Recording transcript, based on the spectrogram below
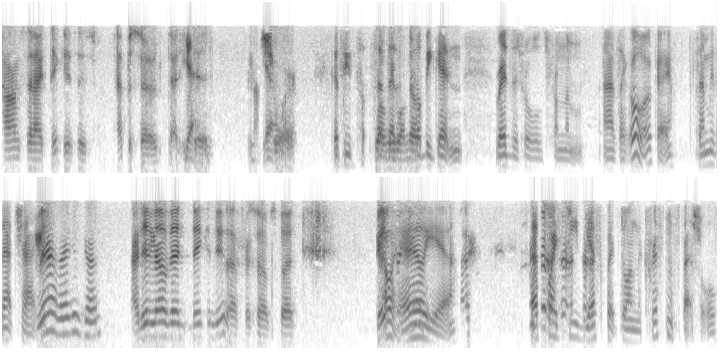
Tom said I think is his episode that he Yes. did. I'm not Yeah. sure. because he t- said Well, we that know. he'll be getting residuals from them. And I was like, oh, okay, send me that check. Yeah, there you go. I didn't know that they could do that for soaps, but good oh hell yeah! That's why CBS quit doing the Christmas specials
